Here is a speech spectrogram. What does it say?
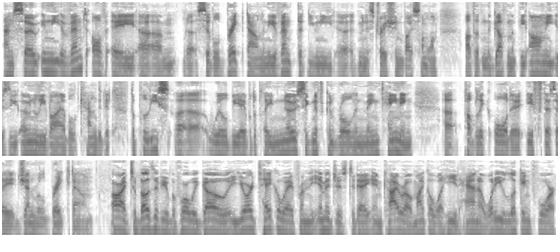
and so, in the event of a, uh, um, a, civil breakdown, in the event that you need uh, administration by someone other than the government, the army is the only viable candidate. The police uh, will be able to play no significant role in maintaining public order if there's a general breakdown. All right, to both of you, before we go, your takeaway from the images today in Cairo, Michael Wahid, Hanna, what are you looking for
